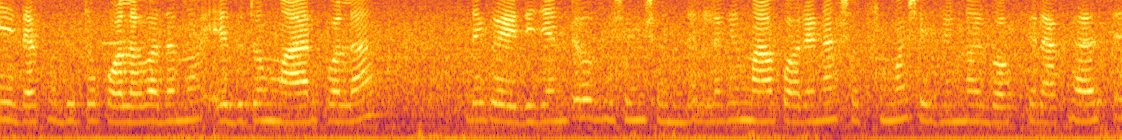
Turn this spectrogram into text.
এই দেখো দুটো কলা বাঁধানো, এ দুটো মার কলা। দেখো এই ডিজাইনটাও ভীষণ সুন্দর লাগে, মা পরে না সবসময়, সেই জন্য ওই বক্সে রাখা আছে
